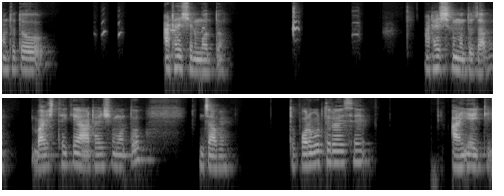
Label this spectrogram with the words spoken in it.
অন্তত আঠাইশের মধ্যে। আঠাইশের মধ্যে যাবে, বাইশ থেকে আঠাইশের মতো যাবে। তো পরবর্তী রয়েছে আইআইটি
